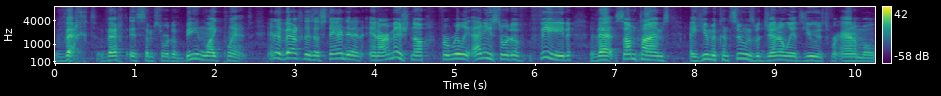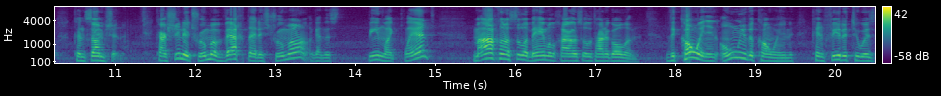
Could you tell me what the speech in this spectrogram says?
vetch. Vetch is some sort of bean-like plant. And a vetch is a stand-in in, in our Mishnah for really any sort of feed that sometimes a human consumes, but generally it's used for animal consumption. Karshine truma, vetch that is truma, again this bean-like plant. The Kohen, and only the Kohen, can feed it to his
